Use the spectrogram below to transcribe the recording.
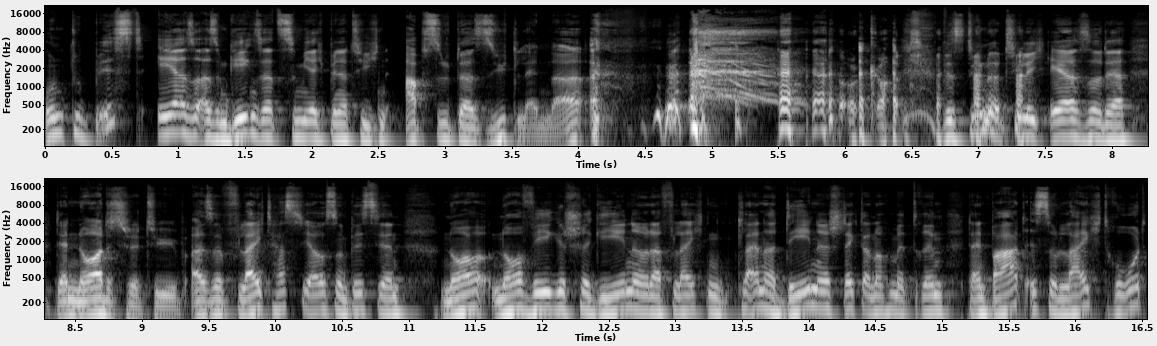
und du bist eher so, also im Gegensatz zu mir, ich bin natürlich ein absoluter Südländer. oh Gott. Bist du natürlich eher so der, der nordische Typ. Also vielleicht hast du ja auch so ein bisschen Nor norwegische Gene oder vielleicht ein kleiner Däne steckt da noch mit drin. Dein Bart ist so leicht rot.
